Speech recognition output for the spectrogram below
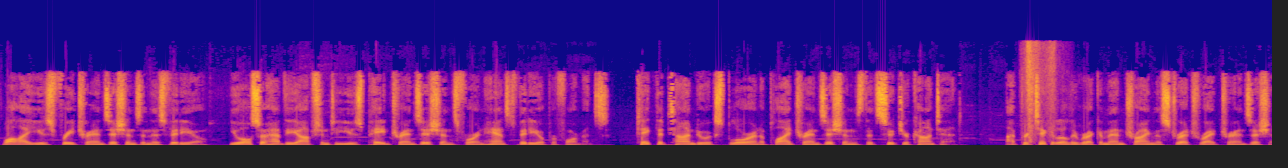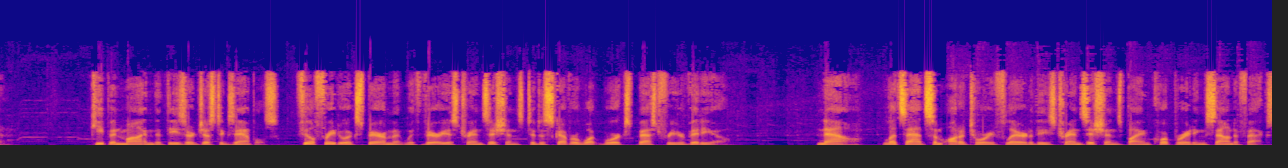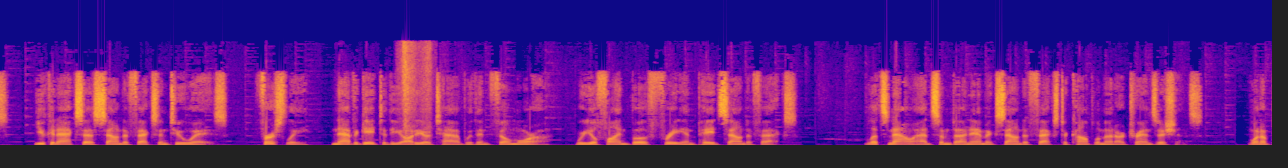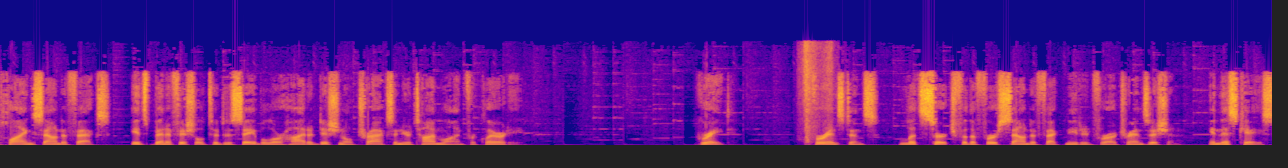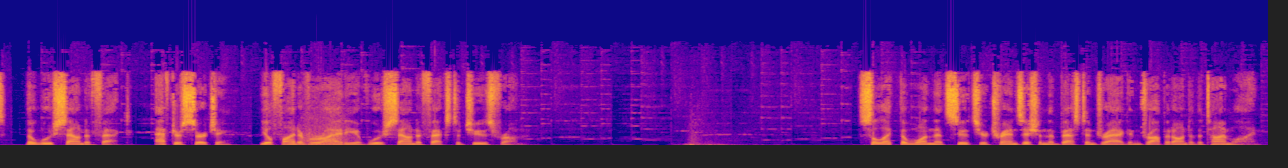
While I use free transitions in this video, you also have the option to use paid transitions for enhanced video performance. Take the time to explore and apply transitions that suit your content. I particularly recommend trying the stretch right transition. Keep in mind that these are just examples. Feel free to experiment with various transitions to discover what works best for your video. Now, let's add some auditory flair to these transitions by incorporating sound effects. You can access sound effects in two ways. Firstly, navigate to the audio tab within Filmora, where you'll find both free and paid sound effects. Let's now add some dynamic sound effects to complement our transitions. When applying sound effects, it's beneficial to disable or hide additional tracks in your timeline for clarity. Great. For instance, let's search for the first sound effect needed for our transition. In this case, the whoosh sound effect. After searching, you'll find a variety of whoosh sound effects to choose from. Select the one that suits your transition the best and drag and drop it onto the timeline.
